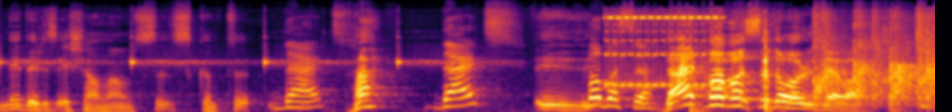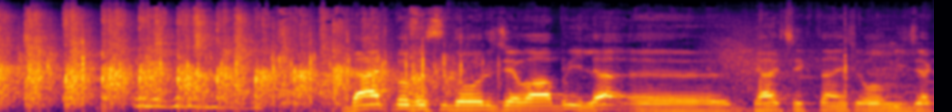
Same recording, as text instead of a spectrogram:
ne deriz eş anlamlısı sıkıntı. Dert. Ha? Dert. Ee, Babası. Dert babası doğru cevap. Dert babası doğru cevabıyla e, gerçekten hiç olmayacak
